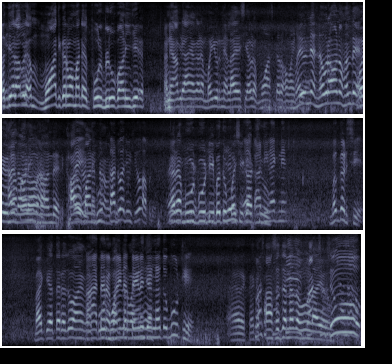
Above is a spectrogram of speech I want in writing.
અત્યારે આપણે મોજ કરવા માટે ફૂલ બ્લુ પાણી છે. અને આપણે અહીંયા આગળ મયુરને લાયા છીએ આપણે મોજ કરવા માટે. મયુરને નવરાવાનો હંદે મયુરને પાણીમાં. અંદર ખારું પાણી કાઢવા જોઈશે આપણે. અરે બૂટ બૂટ એ બધું પછી કાઢી નાખને. બગડશે. બાકી અત્યારે જો આ તારા ભાઈના કરવાની ત્રણ હજાર છે. ના તો બૂટ છે. અરે કાકા પાંચ હજાર ના તો હું લાયો. શું?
